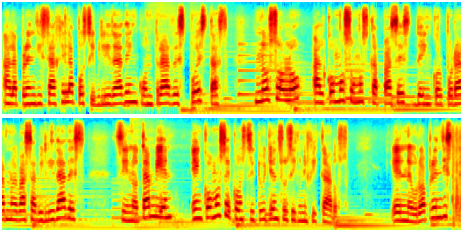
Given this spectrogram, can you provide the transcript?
al aprendizaje la posibilidad de encontrar respuestas, no solo al cómo somos capaces de incorporar nuevas habilidades, sino también en cómo se constituyen sus significados. El neuroaprendizaje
